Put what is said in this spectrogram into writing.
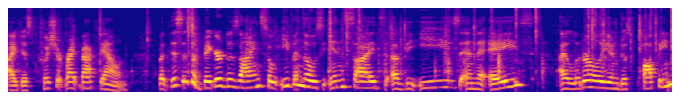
I just push it right back down. But this is a bigger design, so even those insides of the E's and the A's, I literally am just popping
